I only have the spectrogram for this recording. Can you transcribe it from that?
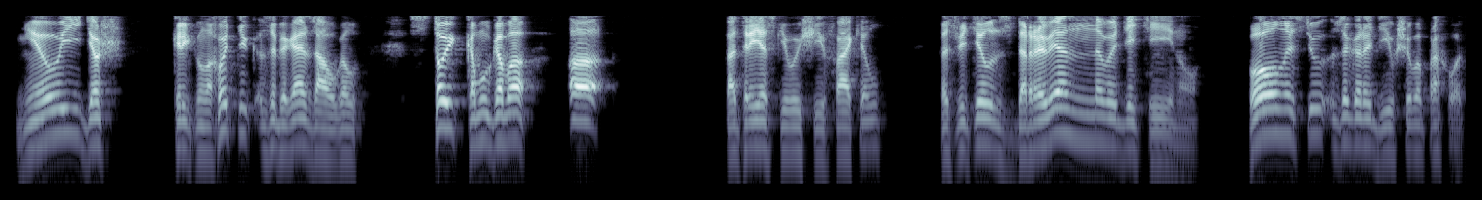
Не уйдешь!» — крикнул охотник, забегая за угол. «Стой, кому гова! А!» Потрескивающий факел осветил здоровенного детину, полностью загородившего проход.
